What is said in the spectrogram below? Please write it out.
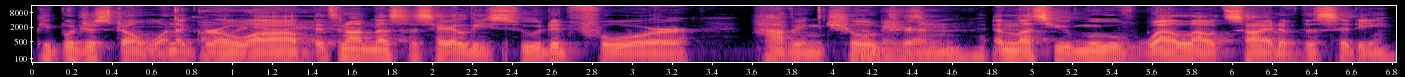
People just don't want to oh, grow oh, yeah, up. Yeah. It's not necessarily suited for having children Amazing. unless you move well outside of the city.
